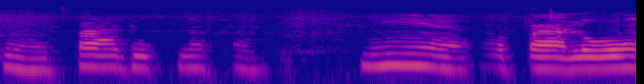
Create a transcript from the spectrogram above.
ก็ปลาดุกนะคะ นี่เอาปลาลง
